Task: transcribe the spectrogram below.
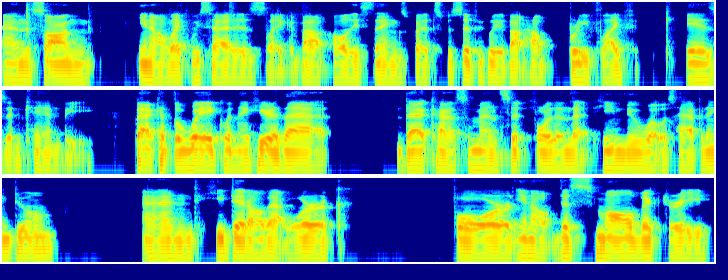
And the song, you know, like we said, is like about all these things, but specifically about how brief life is and can be. Back at the wake, when they hear that, that kind of cements it for them that he knew what was happening to him. And he did all that work for, you know, this small victory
